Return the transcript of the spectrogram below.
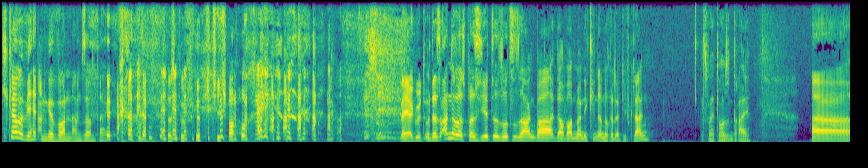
Ich glaube, wir hätten gewonnen am Sonntag. Das befürchte ich auch. naja, gut. Und das andere, was passierte sozusagen, war, da waren meine Kinder noch relativ klein. 2003. Äh,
